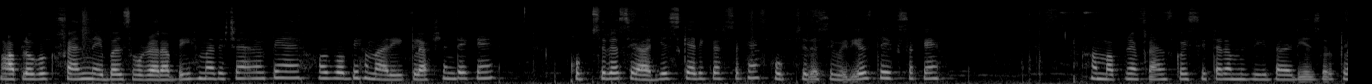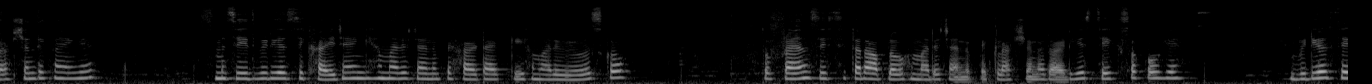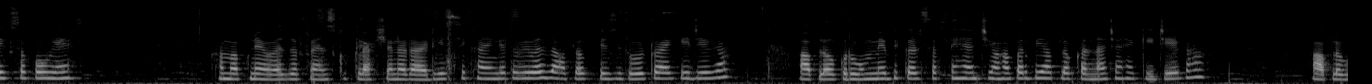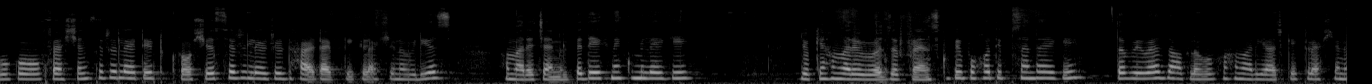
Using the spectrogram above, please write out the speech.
आप लोगों के फ़ैन नेबर्स वगैरह भी हमारे चैनल पे आए और वो भी हमारी कलेक्शन देखें। खूबसूरत से आइडियाज़ कैरी कर सकें, खूबसूरत सी वीडियोस देख सकें। हम अपने फ्रेंड्स को इसी तरह मज़ीद आइडियाज़ और कलेक्शन दिखाएँगे। मज़ीद वीडियोस दिखाई जाएँगी हमारे चैनल पे हर टाइप की हमारे व्यूअर्स को। तो फ्रेंड्स इसी तरह आप लोग हमारे चैनल पे कलेक्शन और आइडियाज़ देख सकोगे। वीडियोस देख सकोगे। हम अपने व्यूवर्स और फ्रेंड्स को कलेक्शन और आइडियाज़ सिखाएँगे तो व्यूवर्स आप लोग भी ज़रूर ट्राई कीजिएगा। आप लोग रूम में भी कर सकते हैं, जहाँ पर भी आप लोग करना चाहें कीजिएगा। आप लोगों को फ़ैशन से रिलेटेड क्रोशियस से रिलेटेड हर टाइप की कलेक्शन और वीडियोस हमारे चैनल पे देखने को मिलेगी, जो कि हमारे व्यूवर्स और फ्रेंड्स को भी बहुत ही पसंद आएगी। तो व्यूवर्स आप लोगों को हमारी आज के कलेक्शन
